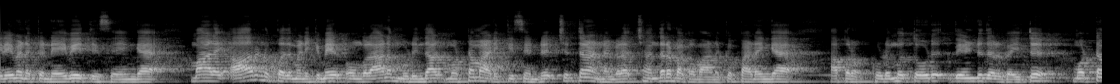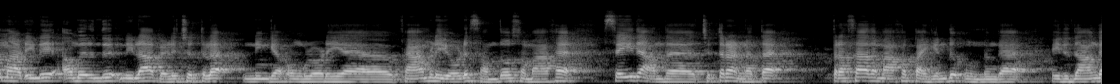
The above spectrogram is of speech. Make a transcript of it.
இறைவனுக்கு நெய்வேத்தி செய்யுங்க. மாலை ஆறு முப்பது மணிக்கு மேல் உங்களால் முடிந்தால் மொட்டை மாடிக்கு சென்று சித்திர அன்னங்களை சந்திர பகவானுக்கு படைங்க. அப்புறம் குடும்பத்தோடு வேண்டுதல் வைத்து மொட்டை மாடியிலே அமர்ந்து நிலா வெளிச்சத்தில் நீங்கள் உங்களுடைய ஃபேமிலியோடு சந்தோஷமாக செய்த அந்த சித்திர அன்னத்தை பிரசாதமாக பகிர்ந்து உண்ணுங்க. இதுதாங்க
